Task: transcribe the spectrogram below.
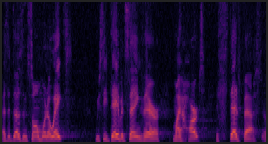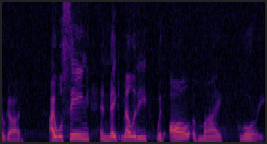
as it does in Psalm 108. We see David saying there, My heart is steadfast, O God. I will sing and make melody with all of my glory.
